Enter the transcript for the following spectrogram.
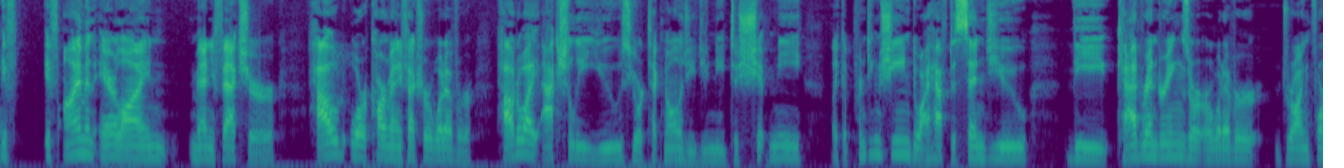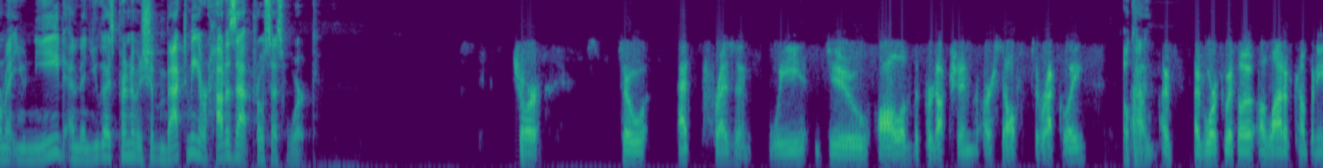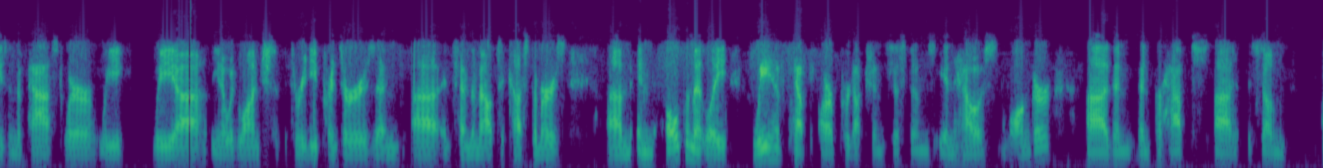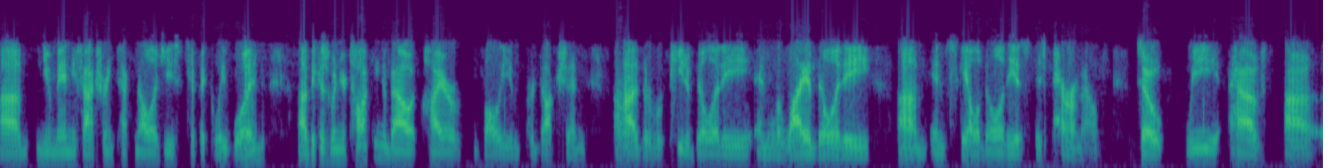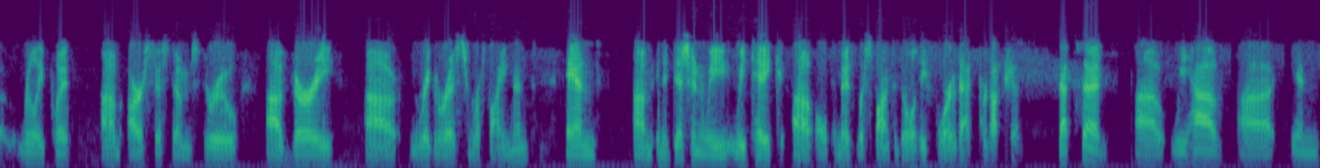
if if I'm an airline manufacturer, how or car manufacturer or whatever, how do I actually use your technology? Do you need to ship me like a printing machine? Do I have to send you the CAD renderings or, or whatever drawing format you need, and then you guys print them and ship them back to me, or how does that process work? Sure. So at present, we do all of the production ourselves directly. Okay. Um, I've I've worked with a, a, lot of companies in the past where we we uh, you know would launch 3D printers and uh, and send them out to customers, um, and ultimately we have kept our production systems in house longer uh, than than perhaps uh, some uh, new manufacturing technologies typically would, uh, because when you're talking about higher volume production, uh, the repeatability and reliability um, and scalability is is paramount. So we have uh, really put um, our systems through very uh, rigorous refinement. And um, in addition, we, we take uh, ultimate responsibility for that production. That said, uh, we have uh, in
